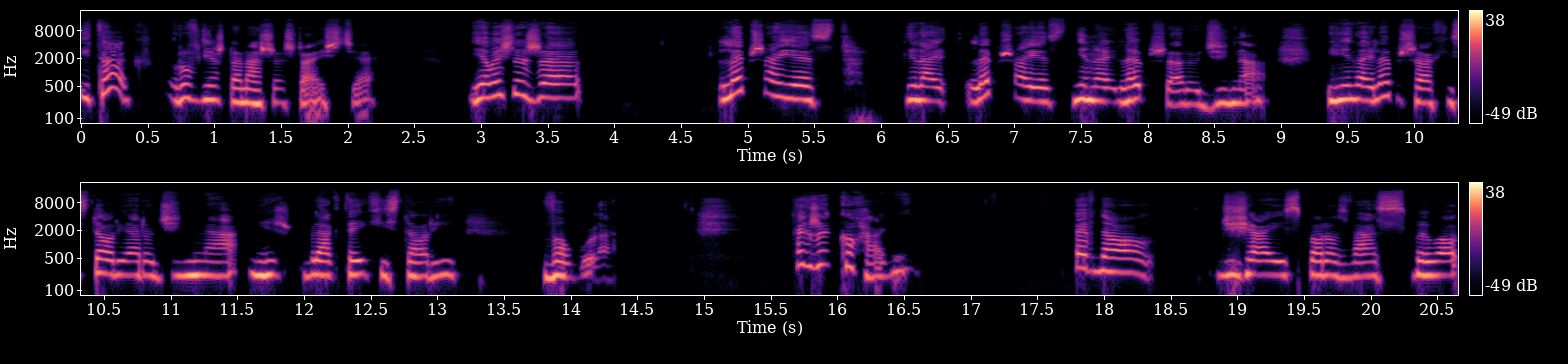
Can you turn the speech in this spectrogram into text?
i tak również na nasze szczęście. Ja myślę, że lepsza jest, nie najlepsza jest nie najlepsza rodzina i nie najlepsza historia rodzinna niż brak tej historii w ogóle. Także kochani, pewno Dzisiaj sporo z Was było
